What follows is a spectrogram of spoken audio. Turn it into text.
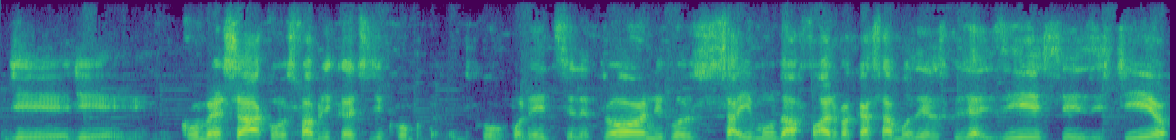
De, de, conversar com os fabricantes de, de, componentes eletrônicos, sair mundo afora para caçar modelos que já existem, existiam,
